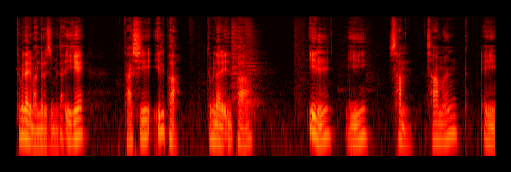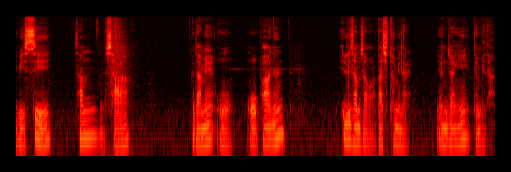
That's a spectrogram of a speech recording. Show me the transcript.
터미널이 만들어집니다. 이게 다시 1파. 터미널의 1파. 1, 2, 3. 3은 A, B, C. 3, 4. 그 다음에 5. 5파는 1, 2, 3, 4, 5 다시 터미널 연장이 됩니다.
